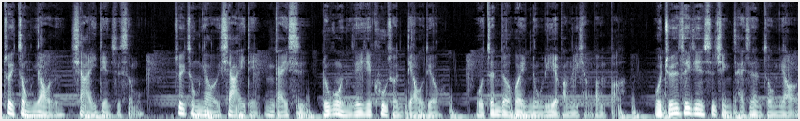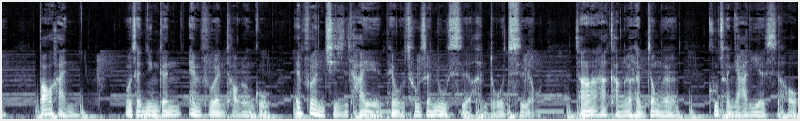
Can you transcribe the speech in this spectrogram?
最重要的下一点是什么？最重要的下一点应该是，如果你这些库存掉掉，我真的会努力的帮你想办法。我觉得这件事情才是很重要的，包含我曾经跟 M 夫人讨论过。M 夫人其实她也陪我出生入死了很多次哦，常常她扛了很重的库存压力的时候，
